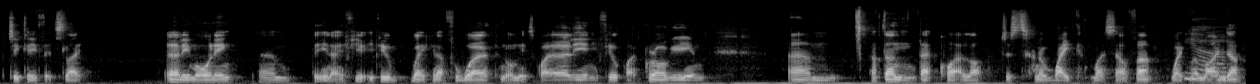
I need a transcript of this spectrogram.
particularly if it's like early morning. Um, but you know, if you if you're waking up for work, normally it's quite early and you feel quite groggy, and um, I've done that quite a lot, just to kind of wake myself up, wake my mind up,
